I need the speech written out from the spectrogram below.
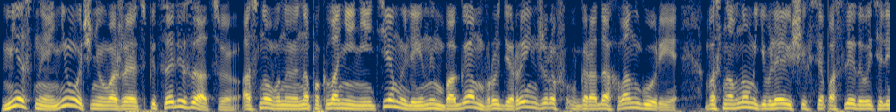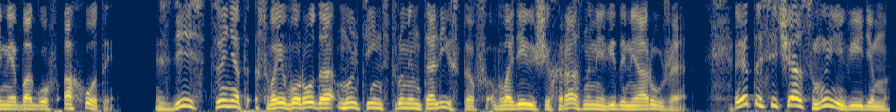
Местные не очень уважают специализацию, основанную на поклонении тем или иным богам вроде рейнджеров в городах Лангории, в основном являющихся последователями богов охоты. Здесь ценят своего рода мультиинструменталистов, владеющих разными видами оружия. Это сейчас мы и видим.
